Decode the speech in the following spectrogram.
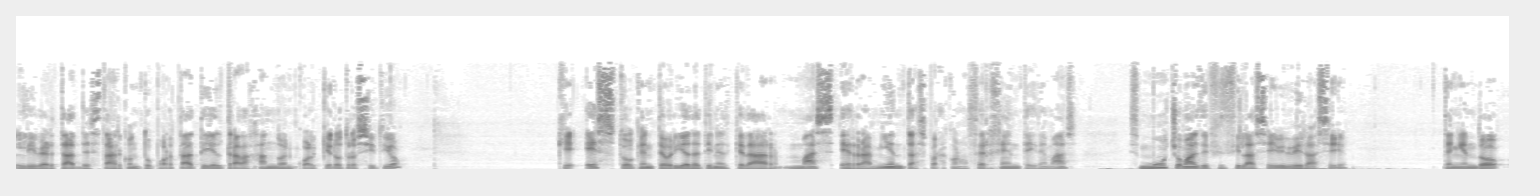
libertad de estar con tu portátil, trabajando en cualquier otro sitio, que esto que en teoría te tienes que dar más herramientas para conocer gente y demás, es mucho más difícil así, vivir así, teniendo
